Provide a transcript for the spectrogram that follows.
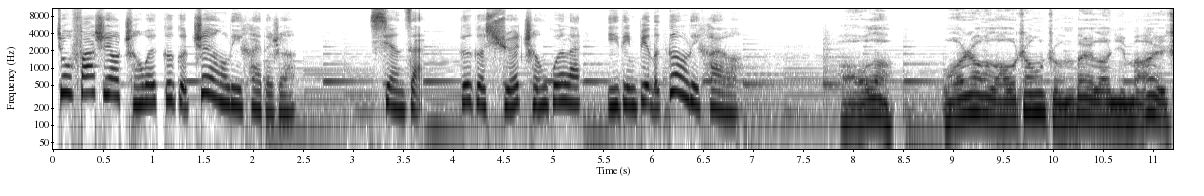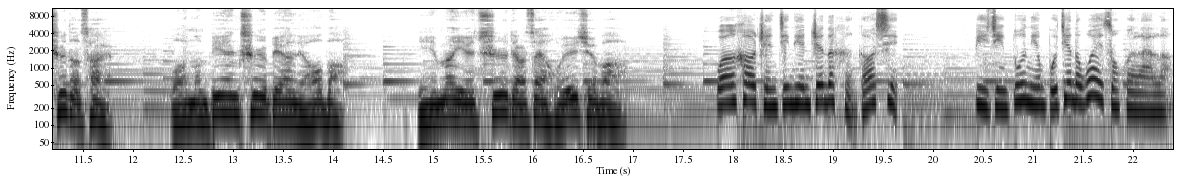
就发誓要成为哥哥这样厉害的人。现在。”哥哥学成归来，一定变得更厉害了。好了，我让老张准备了你们爱吃的菜，我们边吃边聊吧。你们也吃点再回去吧。王浩辰今天真的很高兴，毕竟多年不见的外孙回来了，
